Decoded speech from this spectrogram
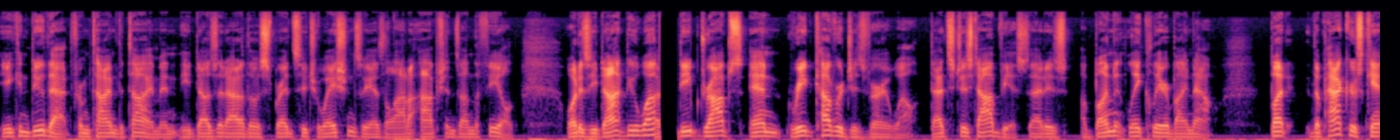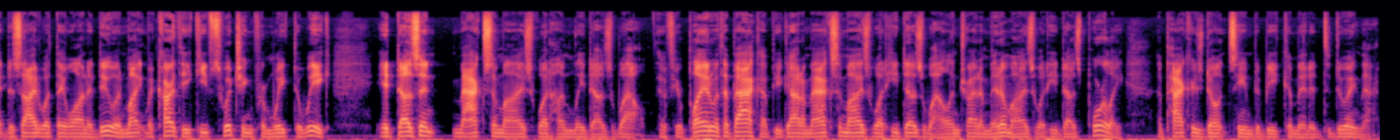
He can do that from time to time, and he does it out of those spread situations. So he has a lot of options on the field. What does he not do well? Deep drops and read coverages very well. That's just obvious. That is abundantly clear by now. But the Packers can't decide what they want to do, and Mike McCarthy keeps switching from week to week it doesn't maximize what Hundley does well. If you're playing with a backup, you got to maximize what he does well and try to minimize what he does poorly. The Packers don't seem to be committed to doing that.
